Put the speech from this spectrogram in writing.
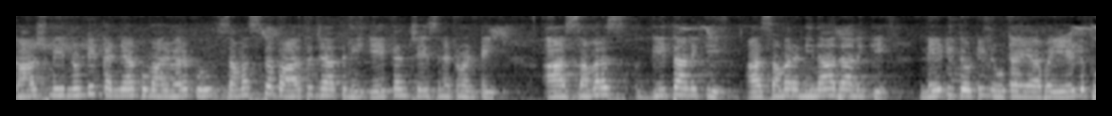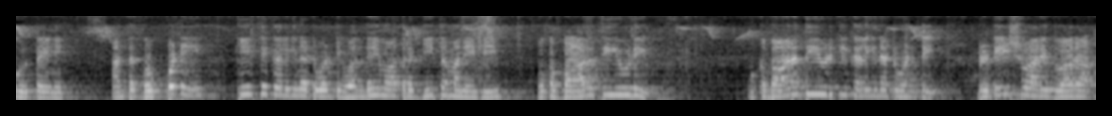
కాశ్మీర్ నుండి కన్యాకుమారి వరకు సమస్త భారత జాతిని ఏకం చేసినటువంటి ఆ సమర గీతానికి ఆ సమర నినాదానికి నేటితోటి నూట యాభై ఏళ్ళు పూర్తయినాయి. అంత గొప్పటి కీర్తి కలిగినటువంటి వందే మాత్ర గీతం అనేది ఒక భారతీయుడి ఒక భారతీయుడికి కలిగినటువంటి బ్రిటిష్ వారి ద్వారా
